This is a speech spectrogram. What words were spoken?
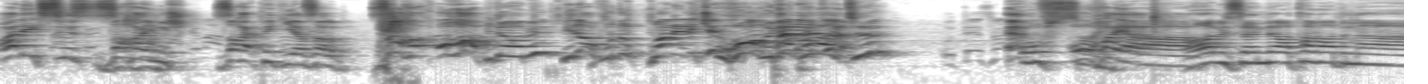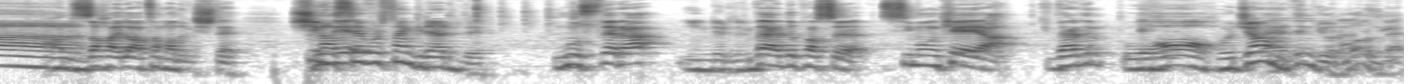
Alex'iniz Zaha'ymış. Zaha peki yazalım. Zaha. Oha. Bir daha abi. Bir daha vurdum. Lan eli kere. Oha hocam penaltı. Offside. Oha ya. Abi sen de atamadın ha. Abi Zaha ile atamadık işte. Şimdi Şimdi vursan girerdi. Muslera İndirdim. verdi pası. Simon Keya. Verdim. Oha hocam. Verdim diyorum oğlum ben.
